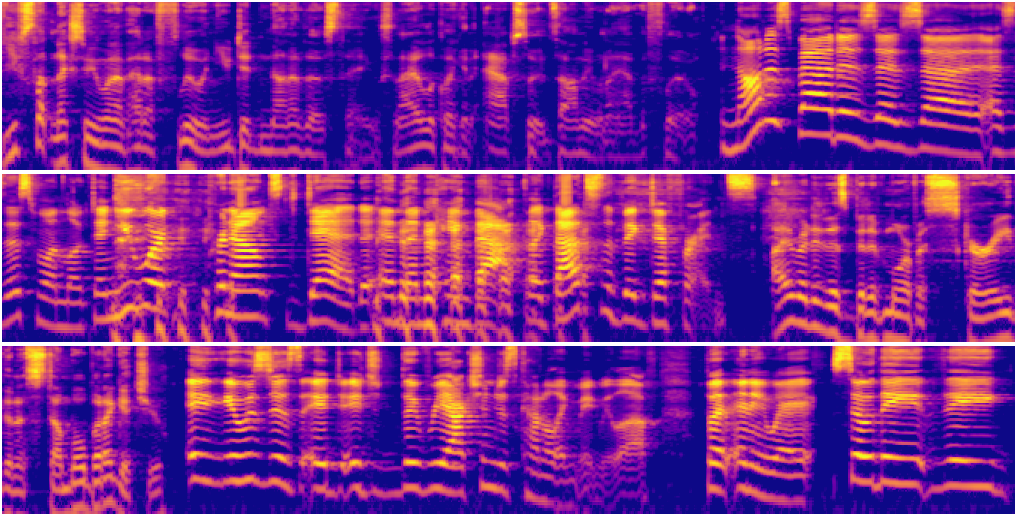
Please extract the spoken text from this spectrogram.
You've slept next to me when I've had a flu, and you did none of those things. And I look like an absolute zombie when I have the flu. Not as bad as as uh, as this one looked, and you weren't pronounced dead and then came back. Like that's the big difference. I read it as a bit of more of a scurry than a stumble, but I get you. It, it was just it, it the reaction just kind of like made me laugh. But anyway, so they they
